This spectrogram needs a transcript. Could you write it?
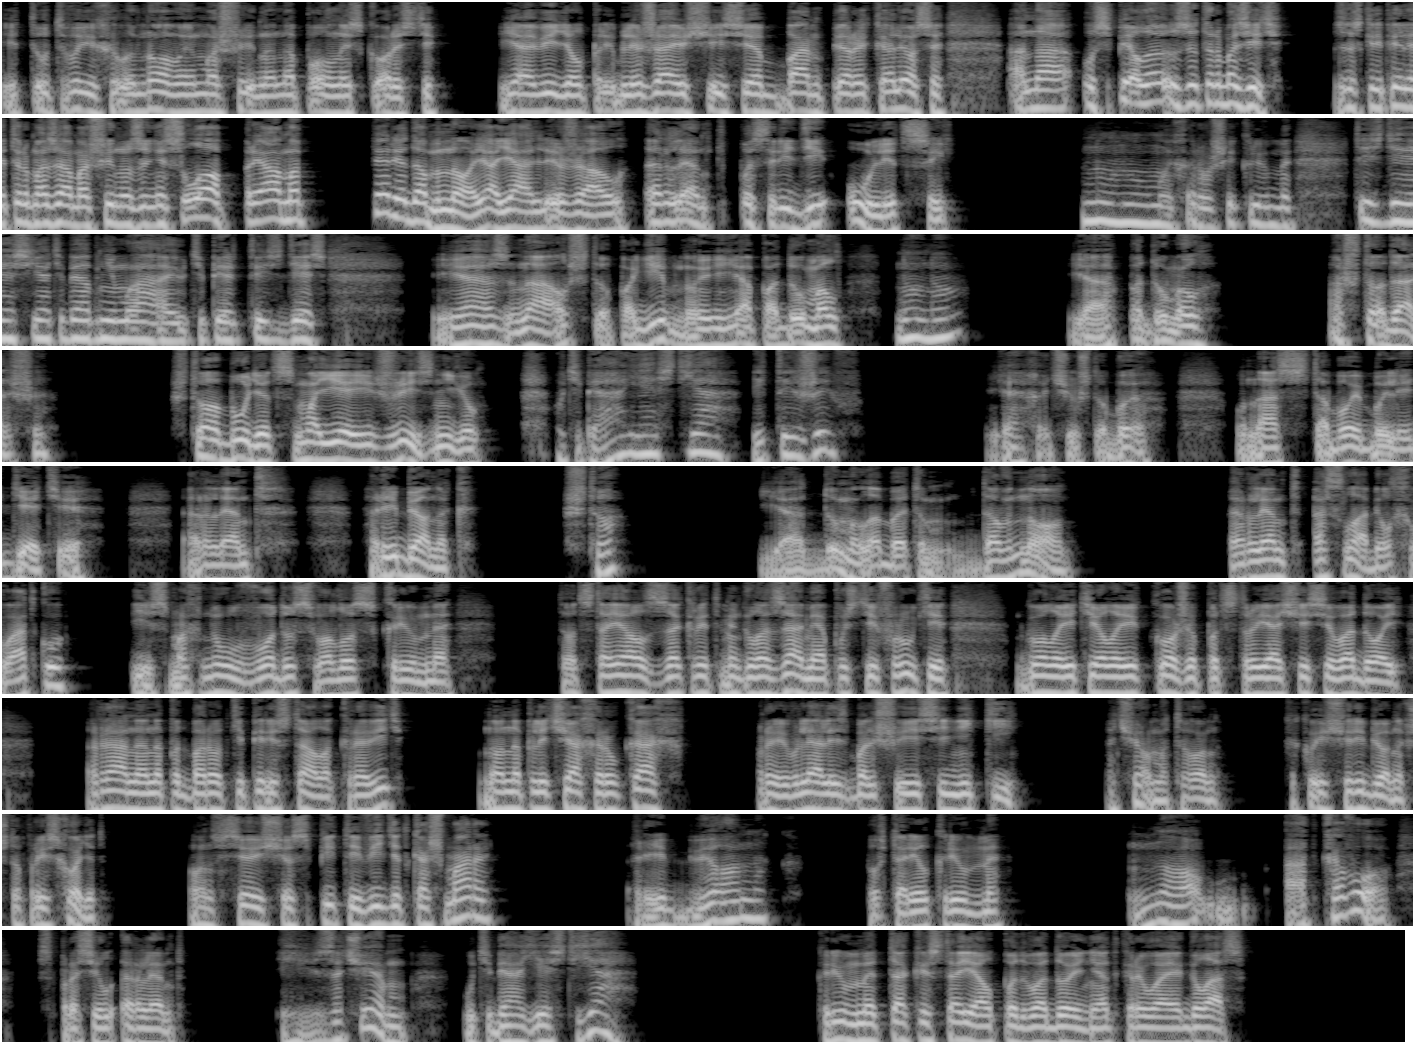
и тут выехала новая машина на полной скорости. Я видел приближающиеся бамперы колеса. Она успела затормозить. Заскрипели тормоза, машину занесло прямо передо мной, а я лежал, Эрленд, посреди улицы. «Ну-ну, мой хороший Крюме, ты здесь, я тебя обнимаю, теперь ты здесь». Я знал, что погибну, и я подумал... «Ну-ну, я подумал, а что дальше? Что будет с моей жизнью? У тебя есть я, и ты жив. Я хочу, чтобы у нас с тобой были дети, Эрленд, ребенок. Что? Я думал об этом давно. Эрленд ослабил хватку и смахнул воду с волос Крюмме. Тот стоял с закрытыми глазами, опустив руки, голое тело и кожа под струящейся водой. Рана на подбородке перестала кровить, но на плечах и руках проявлялись большие синяки. О чем это он? Какой еще ребенок? Что происходит? Он все еще спит и видит кошмары? «Ребенок?» — повторил Крюмме. «Но от кого?» — спросил Эрленд. «И зачем у тебя есть я?» Крюмме так и стоял под водой, не открывая глаз.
